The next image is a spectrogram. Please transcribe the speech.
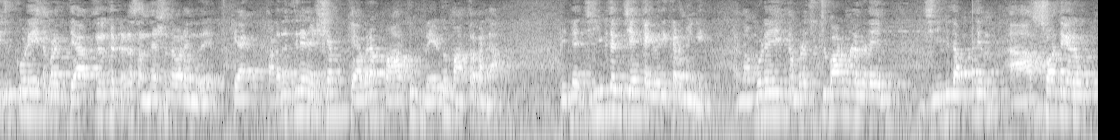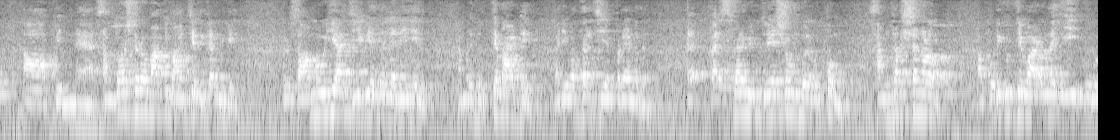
ഇതിൽ കൂടി നമ്മുടെ വിദ്യാർത്ഥികൾക്ക് കിട്ടുന്ന സന്ദേശം എന്ന് പറയുന്നത് പഠനത്തിന്റെ ലക്ഷ്യം കേവലം മാർക്കും ഗ്രേഡും മാത്രമല്ല പിന്നെ ജീവിത വിജയം കൈവരിക്കണമെങ്കിൽ നമ്മുടെ നമ്മുടെ ചുറ്റുപാടുമുള്ളവരുടെയും ജീവിതം ആസ്വാദ്യകരവും പിന്നെ സന്തോഷകരവുമാക്കി മാറ്റിയെടുക്കണമെങ്കിൽ ഒരു സാമൂഹിക ജീവി എന്നുള്ള രീതിയിൽ നമ്മൾ കൃത്യമായിട്ട് പരിവർത്തനം ചെയ്യപ്പെടേണ്ടതുണ്ട് പരസ്പര വിദ്വേഷവും വെറുപ്പും സംഘർഷങ്ങളും കൊടികുത്തി വാടുന്ന ഈ ഒരു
